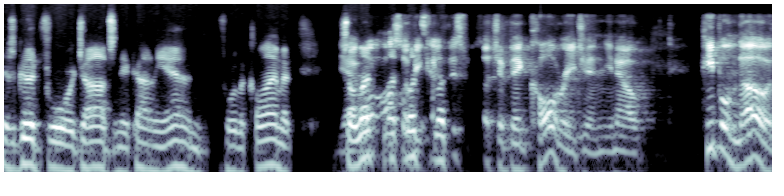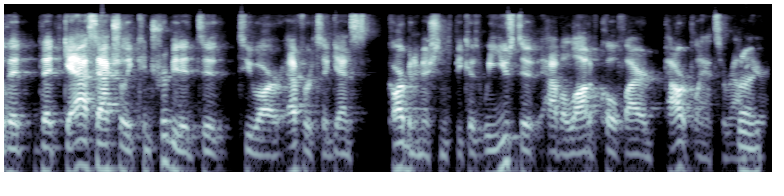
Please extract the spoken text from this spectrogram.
is good for jobs and the economy and for the climate. Yeah, so let, well, also let's, because let's, this was such a big coal region, you know, people know that that gas actually contributed to to our efforts against carbon emissions because we used to have a lot of coal-fired power plants around right. here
